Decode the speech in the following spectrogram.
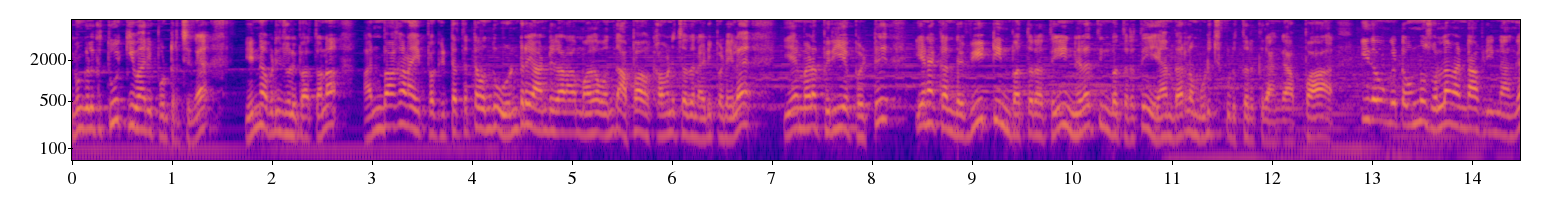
இவங்களுக்கு தூக்கி வாரி போட்டுருச்சுங்க. என்ன அப்படின்னு சொல்லி பார்த்தோன்னா அன்பாக நான் இப்போ கிட்டத்தட்ட வந்து ஒன்றரை ஆண்டு காலமாக வந்து அப்பாவை கவனித்ததன் அடிப்படையில் என் மேலே பிரியப்பட்டு எனக்கு அந்த வீட்டின் பத்திரத்தையும் நிலத்தின் பத்திரத்தையும் என் பேரில் முடிச்சு கொடுத்துருக்குறாங்க. அப்பா இதை உங்ககிட்ட ஒன்றும் சொல்ல வேண்டாம் அப்படின்னாங்க.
